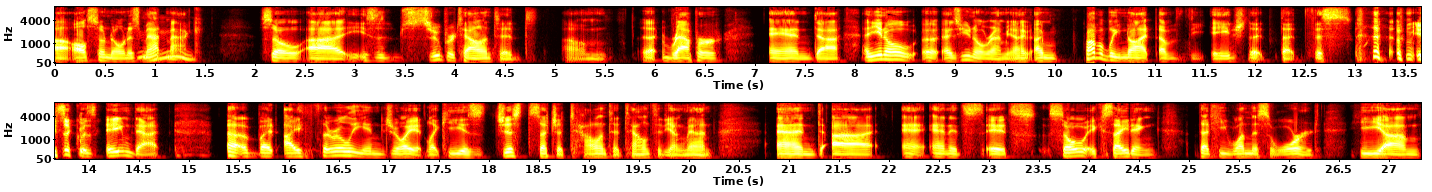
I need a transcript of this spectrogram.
uh, also known as mm-hmm. Matt Mac. So uh, he's a super talented um, uh, rapper, and uh, and you know, as you know, Rami, I, I'm probably not of the age that that this music was aimed at. Uh, but I thoroughly enjoy it. Like he is just such a talented, talented young man, and uh, and, it's it's so exciting that he won this award. He um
